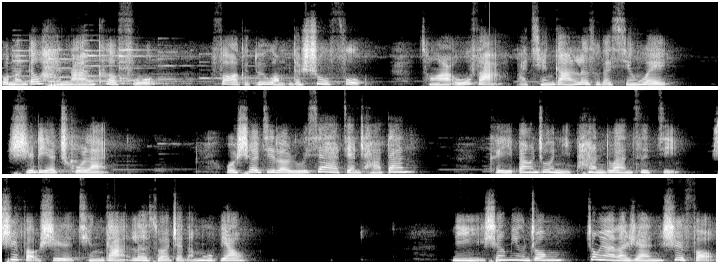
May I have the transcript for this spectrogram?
我们都很难克服 fog 对我们的束缚，从而无法把情感勒索的行为识别出来。我设计了如下检查单，可以帮助你判断自己是否是情感勒索者的目标。你生命中重要的人是否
